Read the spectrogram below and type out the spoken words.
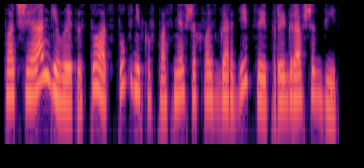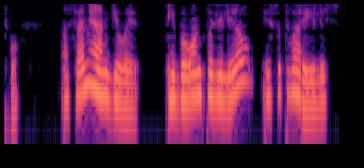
Падшие ангелы — это сто отступников, посмевших возгордиться и проигравших битву. А сами ангелы, ибо он повелел, и сотворились.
